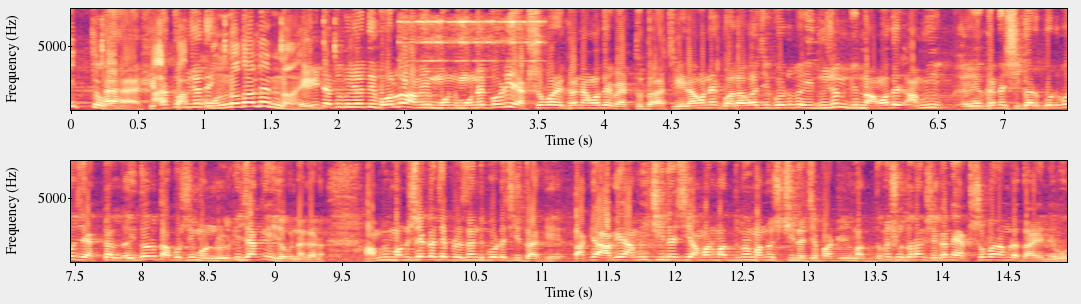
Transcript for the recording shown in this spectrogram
দায়িত্ব। হ্যাঁ, হ্যাঁ, সেটা তুমি যদি- অন্য দলের নয়। এইটা তুমি যদি বলো আমি মনে করি একশোবার এখানে আমাদের ব্যর্থতা আছে। এরা অনেক গলাবাজি করবে এই দুজন কিন্তু আমাদের আমি এখানে স্বীকার করব যে একটা এই ধরো তাপসী মণ্ডলকে যাকেই হোক না কেন আমি মানুষের কাছে প্রেজেন্ট করেছি তাকে। তাকে আগে আমি চিনেছি আমার মাধ্যমে মানুষ চিনেছে পার্টির মাধ্যমে সুতরাং সেখানে একশোবার আমরা দায় নেব।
